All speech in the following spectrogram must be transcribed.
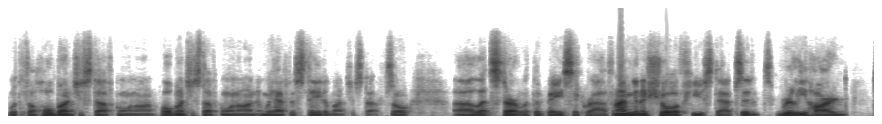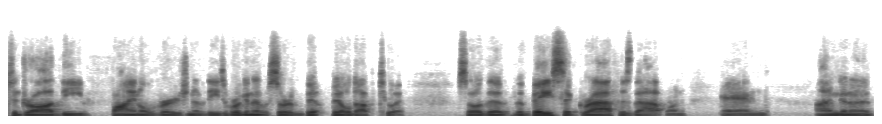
with a whole bunch of stuff going on, whole bunch of stuff going on, and we have to state a bunch of stuff. So uh, let's start with the basic graph. And I'm going to show a few steps. It's really hard to draw the final version of these. We're going to sort of build up to it. So the, the basic graph is that one. And I'm going to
